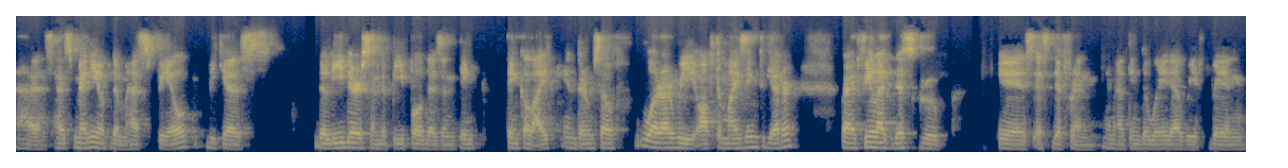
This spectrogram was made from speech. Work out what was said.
has, has many of them has failed because the leaders and the people doesn't think think alike in terms of what are we optimizing together but i feel like this group is is different and i think the way that we've been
